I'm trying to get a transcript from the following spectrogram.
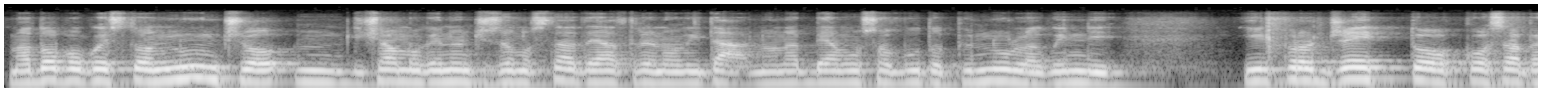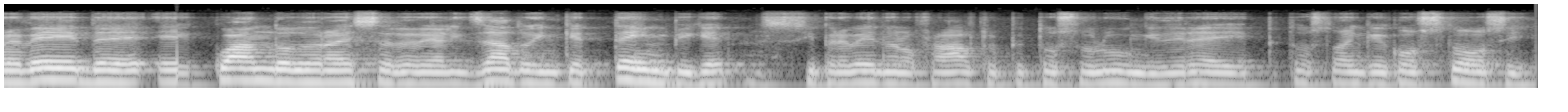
ma dopo questo annuncio diciamo che non ci sono state altre novità, non abbiamo saputo più nulla, quindi il progetto cosa prevede e quando dovrà essere realizzato, in che tempi, che si prevedono fra l'altro piuttosto lunghi, direi piuttosto anche costosi,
